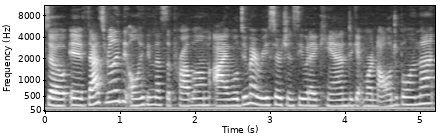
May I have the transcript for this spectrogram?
So if that's really the only thing that's the problem, I will do my research and see what I can to get more knowledgeable in that.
